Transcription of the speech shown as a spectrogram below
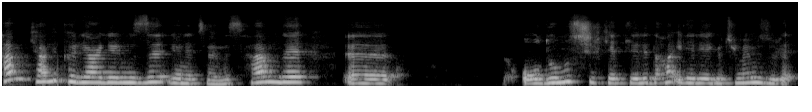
hem kendi kariyerlerimizi yönetmemiz hem de e, olduğumuz şirketleri daha ileriye götürmemiz e,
